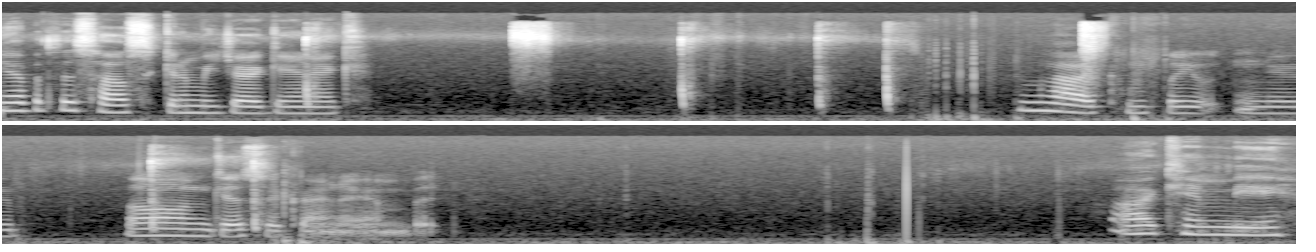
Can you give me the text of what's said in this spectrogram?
Yeah, but this house is gonna be gigantic. I'm not a complete noob. Well, I guess I kinda am, but. I can be.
